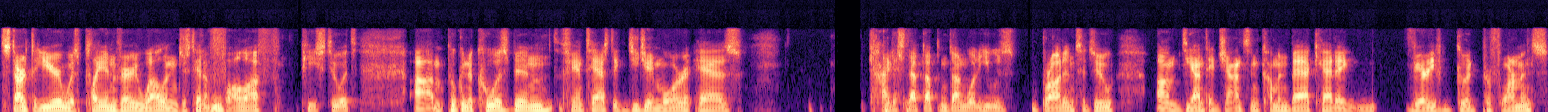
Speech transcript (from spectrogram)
start the year, was playing very well, and just had mm-hmm. a fall off piece to it. Um, Puka Nacua has been fantastic. DJ Moore has kind of stepped up and done what he was brought in to do. Um, Diontae Johnson coming back had a very good performance.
